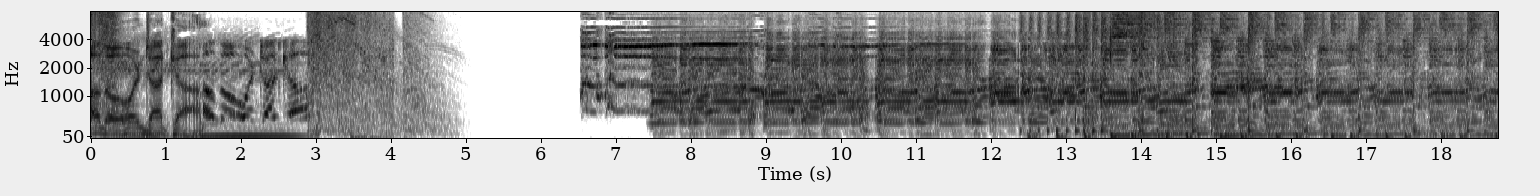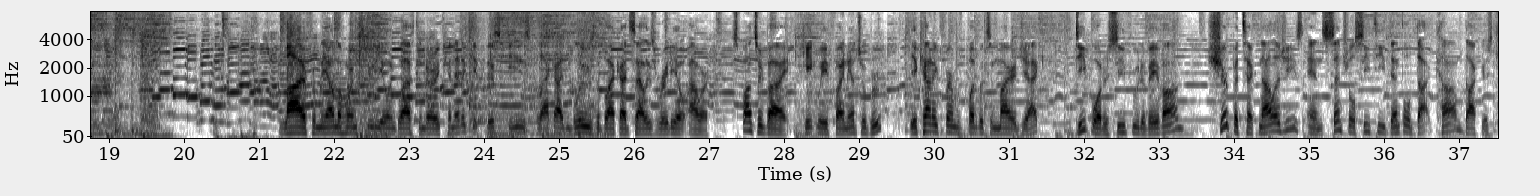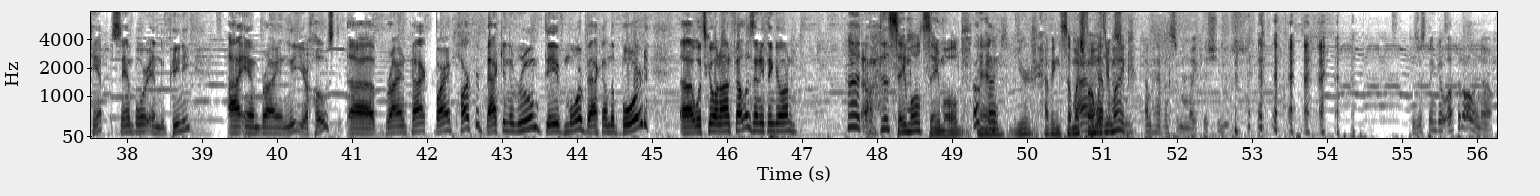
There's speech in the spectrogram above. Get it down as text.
onthehorn.com. onthehorn.com. Live from the On the Horn studio in Glastonbury, Connecticut, this is Black Eyed and Blues, the Black Eyed Sally's Radio Hour, sponsored by Gateway Financial Group, the accounting firm of Budwitz and Meyer Jack, Deepwater Seafood of Avon, Sherpa Technologies, and CentralCTDental.com, Doctors Camp, Sambor, and Lupini. I am Brian Lee, your host. Uh, Brian Pack, Brian Parker back in the room. Dave Moore back on the board. Uh, what's going on, fellas? Anything going? Uh, the same old, same old. Okay. And you're having so much I'm fun with your mic. some- I'm having some mic issues. Does this thing go up at all or no?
